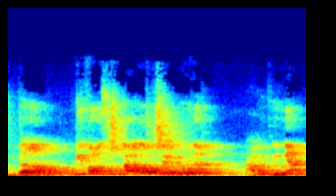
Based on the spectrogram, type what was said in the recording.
Então, o que vamos estudar hoje, tia Bruna? A letrinha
